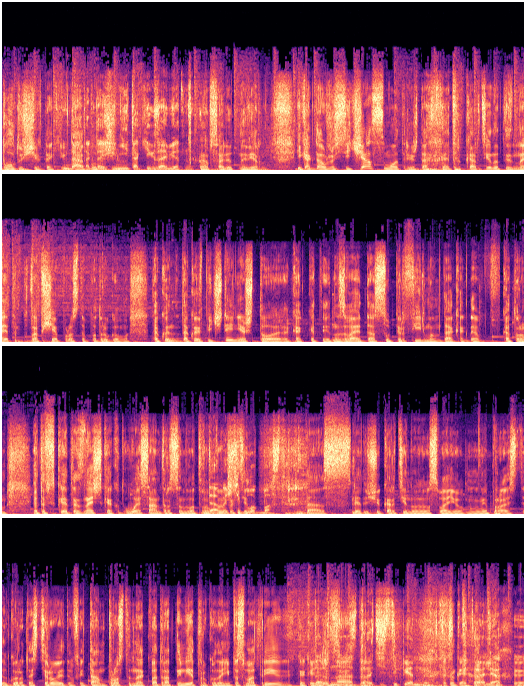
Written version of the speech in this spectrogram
будущих таких. Да, тогда будущих. еще не таких заметных. Абсолютно верно. И когда уже сейчас смотришь да, на эту картину, ты на это вообще просто по-другому. Такое, такое впечатление, что, как это называют, да, суперфильмом, да, когда, в котором... Это, это значит, как Уэс Андерсон вот Да, выпустил, почти блокбастер. Да, следующую картину свою про город астероидов, и там просто на квадратный метр, куда ни посмотри, какая-нибудь Даже на звезда. третьестепенных, так сказать, ролях э,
